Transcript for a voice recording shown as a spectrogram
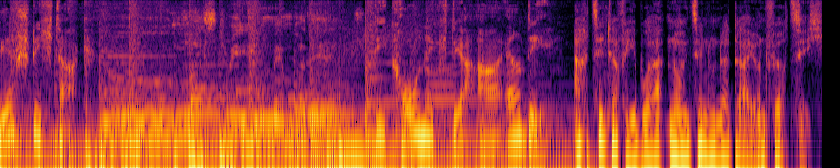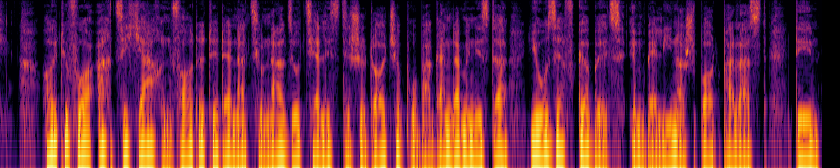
Der Stichtag. Die Chronik der ARD. 18. Februar 1943. Heute vor 80 Jahren forderte der nationalsozialistische deutsche Propagandaminister Josef Goebbels im Berliner Sportpalast den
